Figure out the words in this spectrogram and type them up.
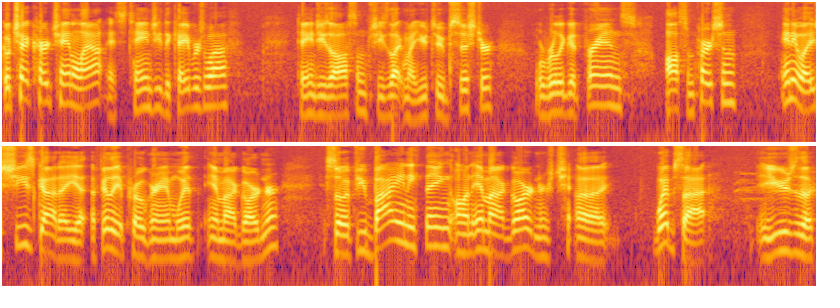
go check her channel out. It's Tangy the Caver's Wife. Tangy's awesome. She's like my YouTube sister. We're really good friends. Awesome person. Anyway, she's got a, a affiliate program with MI Gardener. So if you buy anything on MI Gardener's uh, website, use the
